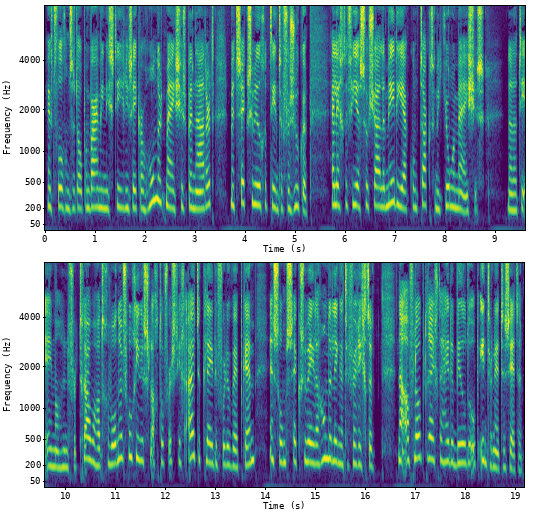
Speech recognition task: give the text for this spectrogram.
heeft volgens het Openbaar Ministerie zeker 100 meisjes benaderd met seksueel getinte verzoeken. Hij legde via sociale media contact met jonge meisjes. Nadat hij eenmaal hun vertrouwen had gewonnen... vroeg hij de slachtoffers zich uit te kleden voor de webcam... en soms seksuele handelingen te verrichten. Na afloop dreigde hij de beelden op internet te zetten.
